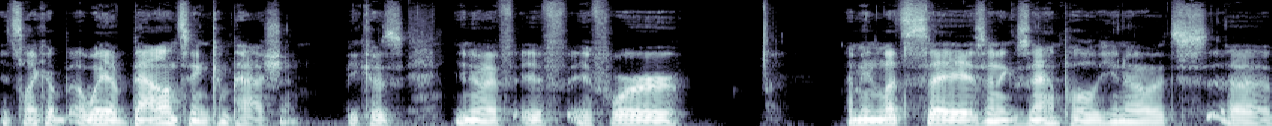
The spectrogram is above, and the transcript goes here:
It's like a, a way of balancing compassion because you know if if if we're I mean let's say as an example you know it's uh,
